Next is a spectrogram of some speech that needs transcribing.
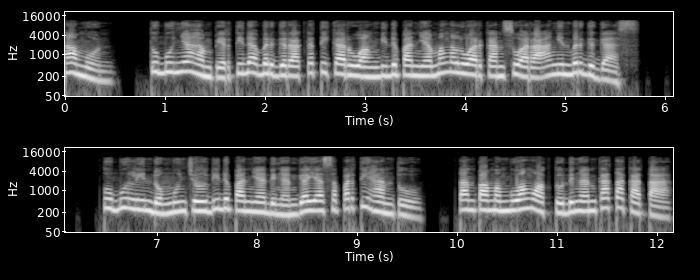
Namun, tubuhnya hampir tidak bergerak ketika ruang di depannya mengeluarkan suara angin bergegas. Tubuh Lindong muncul di depannya dengan gaya seperti hantu. Tanpa membuang waktu dengan kata-kata,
